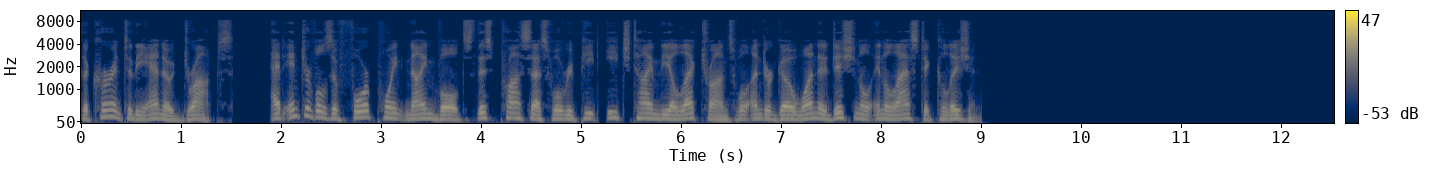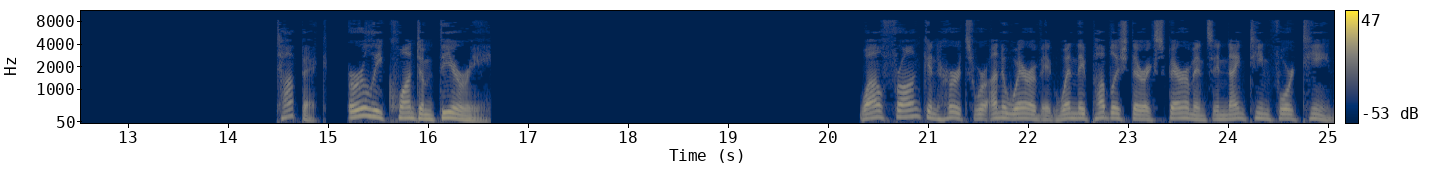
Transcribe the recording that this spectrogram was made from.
the current to the anode drops. At intervals of 4.9 volts this process will repeat, each time the electrons will undergo one additional inelastic collision. Early quantum theory While Franck and Hertz were unaware of it when they published their experiments in 1914,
